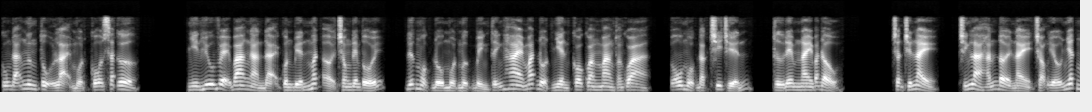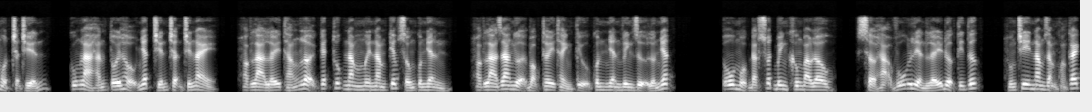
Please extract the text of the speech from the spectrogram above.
cũng đã ngưng tụ lại một cỗ sắc cơ. Nhìn hữu vệ ba ngàn đại quân biến mất ở trong đêm tối, đức mộc đồ một mực bình tĩnh, hai mắt đột nhiên co quang mang thoáng qua, ô một đặc chi chiến, từ đêm nay bắt đầu. Trận chiến này chính là hắn đời này trọng yếu nhất một trận chiến, cũng là hắn tối hậu nhất chiến trận chiến này, hoặc là lấy thắng lợi kết thúc năm mươi năm kiếp sống quân nhân hoặc là ra ngựa bọc thây thành tựu quân nhân vinh dự lớn nhất. Ô một đặc xuất binh không bao lâu, sở hạ vũ liền lấy được tin tức húng chi năm dặm khoảng cách,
